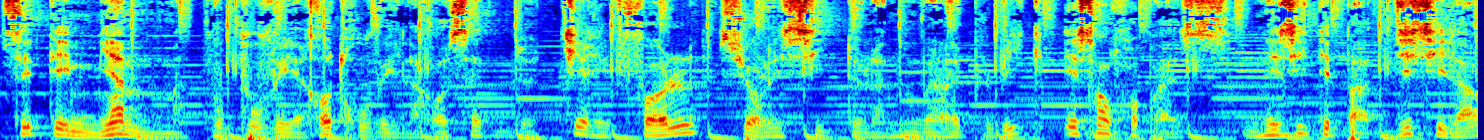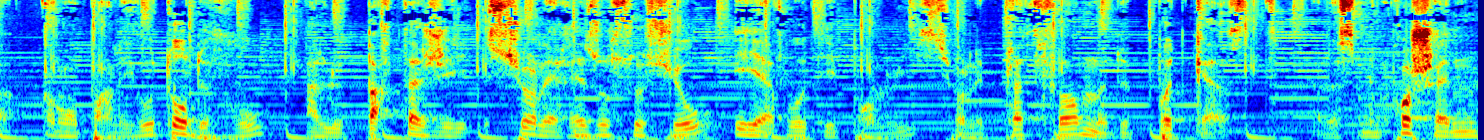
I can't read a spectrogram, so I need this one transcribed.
C'était Miam. Vous pouvez retrouver la recette de Thierry Foll sur les sites de la Nouvelle République et Centre Presse. N'hésitez pas d'ici là à en parler autour de vous, à le partager sur les réseaux sociaux et à voter pour lui sur les plateformes de podcast. À la semaine prochaine.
